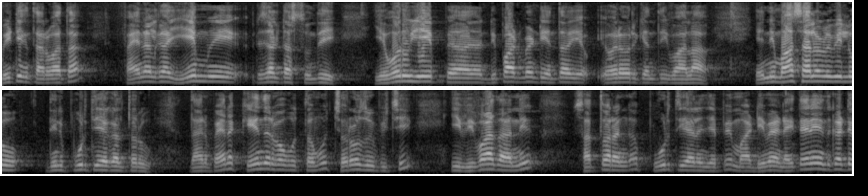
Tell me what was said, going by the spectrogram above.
మీటింగ్ తర్వాత ఫైనల్గా ఏమి రిజల్ట్ వస్తుంది? ఎవరు ఏ డిపార్ట్మెంట్ ఎంత ఎవరెవరికి ఎంత ఇవ్వాలా? ఎన్ని మాసాలలో వీళ్ళు దీన్ని పూర్తి చేయగలుగుతారు? దానిపైన కేంద్ర ప్రభుత్వము చొరవ చూపించి ఈ వివాదాన్ని సత్వరంగా పూర్తి చేయాలని చెప్పి మా డిమాండ్. అయితేనే ఎందుకంటే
